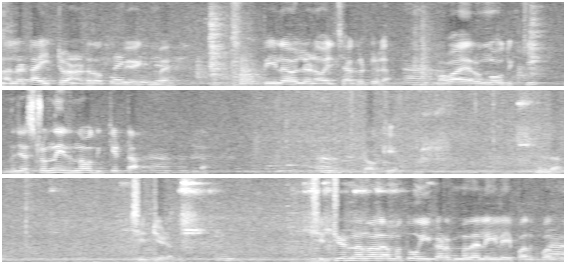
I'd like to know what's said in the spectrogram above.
നല്ല ടൈറ്റ് വേണം കേട്ടോ ഇതൊക്കെ ഉപയോഗിക്കുമ്പോൾ ഇപ്പം ഈ ലെവലിലാണ് വലിച്ചാൽ കിട്ടൂല. അപ്പോൾ വയറൊന്ന് ഒതുക്കി ജസ്റ്റ് ഒന്ന് ഇരുന്ന് ഒതുക്കിയിട്ട. ലോക്ക് ചെയ്യാം ചിറ്റിയിടാം ചിറ്റിയിടണമെന്ന് പറഞ്ഞാൽ നമ്മൾ തൂങ്ങി കിടക്കുമ്പോൾ അല്ലെങ്കിൽ പതുക്കെ പതുക്കെ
